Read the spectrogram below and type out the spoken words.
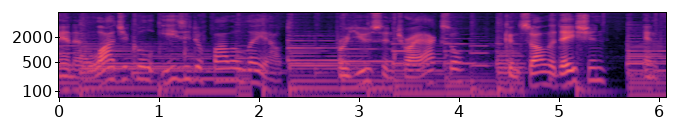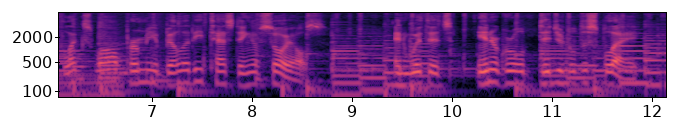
and a logical, easy to follow layout for use in triaxial, consolidation, and flex wall permeability testing of soils. And with its integral digital display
